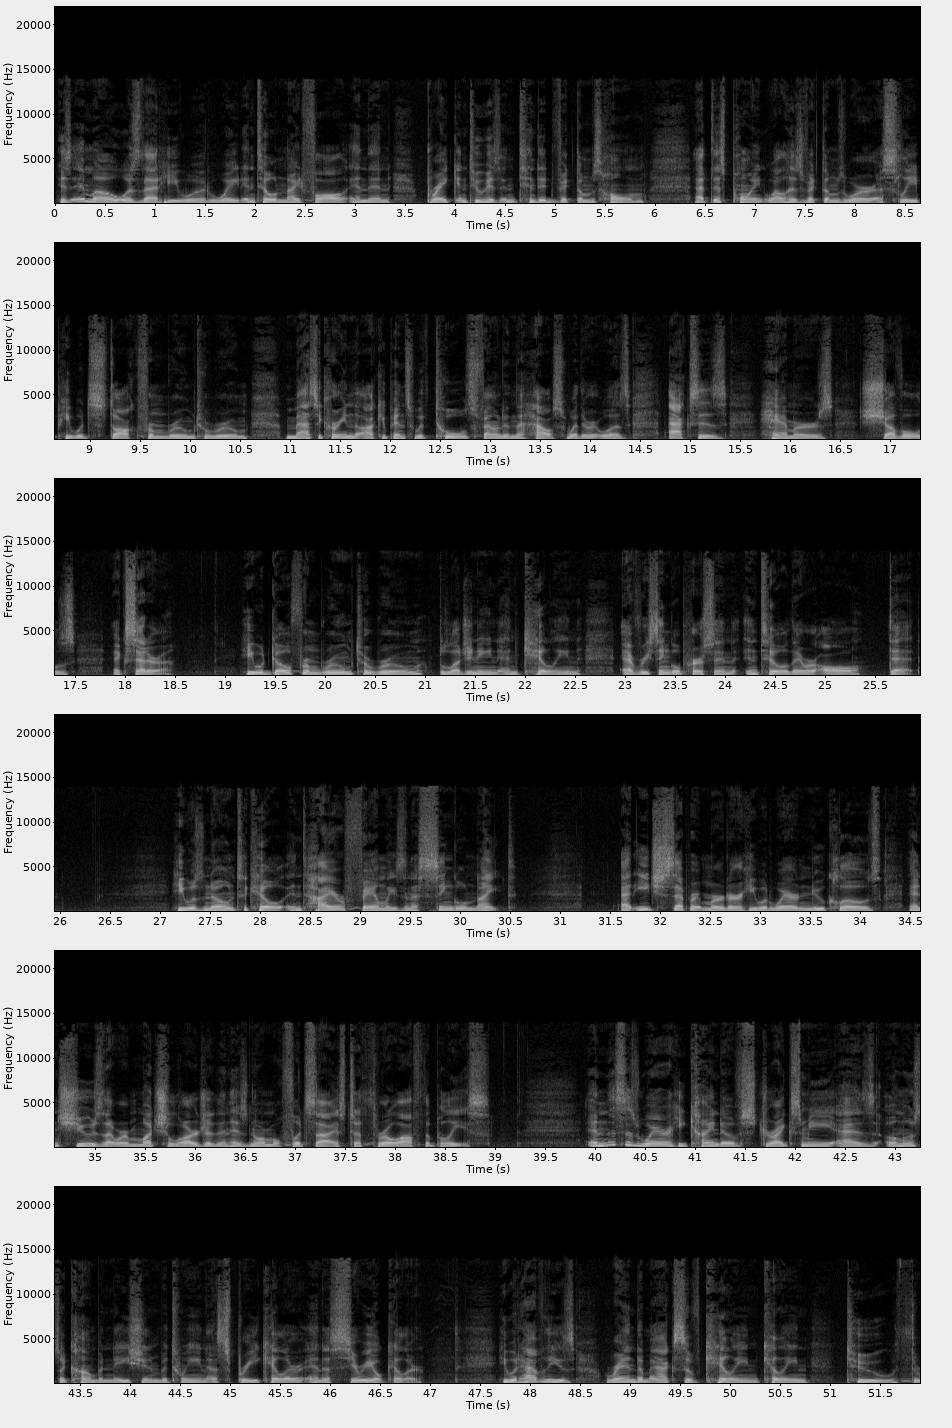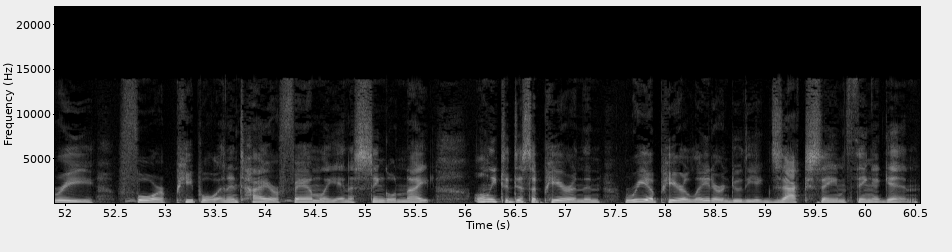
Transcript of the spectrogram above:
His MO was that he would wait until nightfall and then break into his intended victim's home. At this point, while his victims were asleep, he would stalk from room to room, massacring the occupants with tools found in the house, whether it was axes, hammers, shovels, etc. He would go from room to room, bludgeoning and killing every single person until they were all dead. He was known to kill entire families in a single night. At each separate murder, he would wear new clothes and shoes that were much larger than his normal foot size to throw off the police. And this is where he kind of strikes me as almost a combination between a spree killer and a serial killer he would have these random acts of killing, killing two, three, four people, an entire family in a single night, only to disappear and then reappear later and do the exact same thing again.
